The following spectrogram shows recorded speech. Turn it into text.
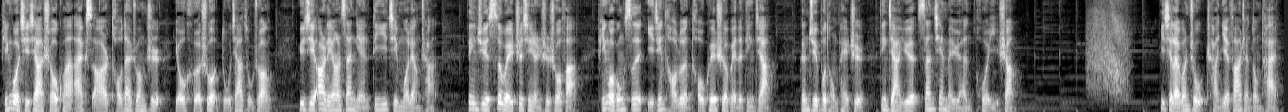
苹果旗下首款 XR 头戴装置由和硕独家组装，预计2023年第一季末量产。另据四位知情人士说法，苹果公司已经讨论头盔设备的定价，根据不同配置，定价约三千美元或以上。一起来关注产业发展动态。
